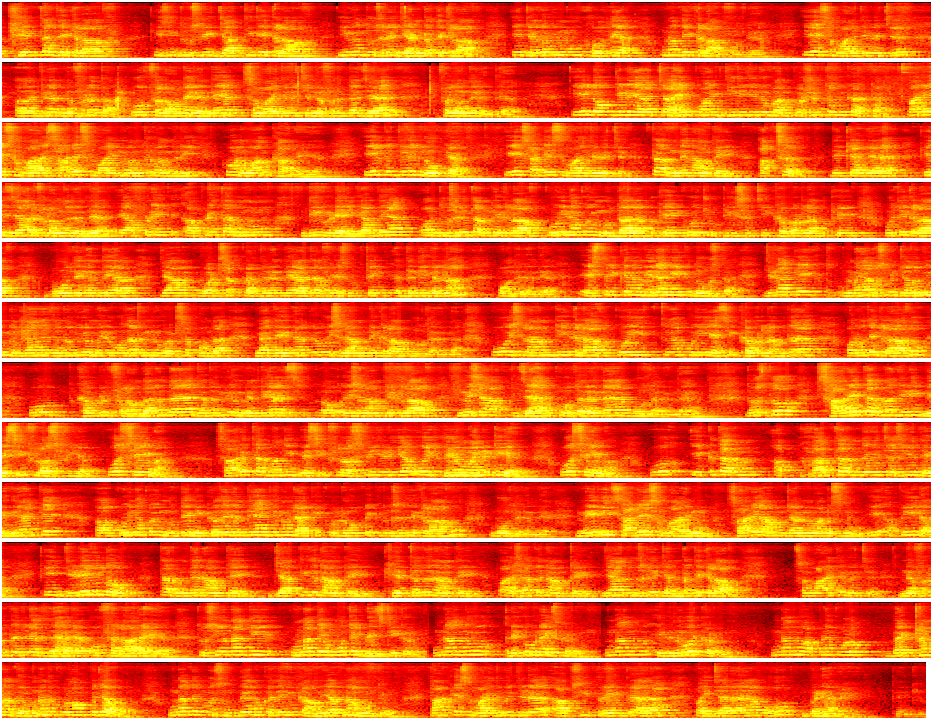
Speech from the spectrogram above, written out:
ਖੇਤਰ ਦੇ ਖਿਲਾਫ, ਕਿਸੇ ਦੂਸਰੀ ਜਾਤੀ ਦੇ ਖਿਲਾਫ ਈਵਨ ਦੂਸਰੇ ਜੈਂਡਰ ਦੇ ਖਿਲਾਫ, ਇਹ ਜਦੋਂ ਵੀ ਮੂੰਹ ਖੋਲਦੇ ਆ, ਉਹਨਾਂ ਦੇ ਖਿਲਾਫ ਬੋਲਦੇ ਆ। ਇਹ ਸਮਾਜ ਦੇ ਵਿੱਚ ਜਿਹੜਾ ਨਫ਼ਰਤ ਆ, ਉਹ ਫੈਲਾਉਂਦੇ ਰਹਿੰਦੇ ਆ। ਸਮਾਜ ਦੇ ਵਿੱਚ ਨਫ਼ਰਤ ਦਾ ਜ਼ਹਿਰ ਫੈਲਾਉਂਦੇ ਰਹਿੰਦੇ ਆ। ਇਹ ਲੋਕ ਜਿਹੜੇ ਆ, ਚਾਹੇ 0.001% ਤੋਂ ਵੀ ਘੱਟ ਆ, ਪਰ ਇਹ ਸਮਾਜ, ਸਾਰੇ ਸਮਾਜ ਨੂੰ ਅੰਦਰੋਂ ਅੰਦਰੀ ਘੁਣ ਵਾਂਗ ਖਾ ਰਹੇ ਆ। ਇਹ ਜਿਹੜੇ ਲੋਕ ਆ ਇਹ ਸਾਡੇ ਸਮਾਜ ਦੇ ਵਿੱਚ ਧਰਮ ਦੇ ਨਾਂ ਤੇ ਅਕਸਰ ਦੇਖਿਆ ਗਿਆ ਹੈ ਕਿ ਜ਼ਹਿਰ ਫੈਲਾਉਂਦੇ ਰਹਿੰਦੇ ਆ। ਇਹ ਆਪਣੇ ਆਪਣੇ ਧਰਮ ਨੂੰ ਦੀ ਵਡਿਆਈ ਕਰਦੇ ਆ ਔਰ ਦੂਸਰੇ ਧਰਮ ਦੇ ਖਿਲਾਫ ਕੋਈ ਨਾ ਕੋਈ ਮੁੱਦਾ ਲੱਭ ਕੇ, ਕੋਈ ਝੂਠੀ ਸੱਚੀ ਖਬਰ ਲੱਭ ਕੇ ਉਹਦੇ ਖਿਲਾਫ ਬੋਲਦੇ ਰਹਿੰਦੇ ਆ ਜਾਂ WhatsApp ਕਰਦੇ ਰਹਿੰਦੇ ਆ ਜਾਂ Facebook ਤੇ ਇਦਾਂ ਦੀਆਂ ਗੱਲਾਂ ਪਾਉਂਦੇ ਰਹਿੰਦੇ ਆ। ਇਸ ਤਰੀਕੇ ਨਾਲ ਮੇਰਾ ਵੀ ਇੱਕ ਦੋਸਤ ਆ, ਜਿਹੜਾ ਕਿ ਮੈਂ ਉਸ ਨੂੰ ਜਦੋਂ ਵੀ ਮਿਲਦਾ ਜਾਂ ਜਦੋਂ ਵੀ ਉਹ ਮੈਨੂੰ, ਉਹਦਾ ਮੈਨੂੰ WhatsApp ਆਉਂਦਾ, ਮੈਂ ਦੇਖਦਾ ਕਿ ਉਹ ਇਸਲਾਮ ਦੇ ਖਿਲਾਫ ਬੋਲਦਾ ਰਹਿੰਦਾ। ਉਹ ਇਸਲਾਮ ਦੇ ਖਿਲਾਫ ਕੋਈ ਨਾ ਕੋਈ ਐਸੀ ਖਬਰ ਲੱਭਦਾ ਹੈ ਔਰ ਉਹਦੇ ਖਿਲਾਫ ਉਹ ਖਬਰ ਫੈਲਾਉਂਦਾ ਰਹਿੰਦਾ ਹੈ ਜਦੋਂ ਵੀ ਉਹ ਮਿਲਦੇ ਆ, ਉਹ ਇਸਲਾਮ ਦੇ ਖਿਲਾਫ ਹਮੇਸ਼ਾ ਜ਼ਹਿਰ ਘੋਲਦਾ ਰਹਿੰਦਾ ਹੈ ਬੋਲਦਾ ਰਹਿੰਦਾ ਹੈ ਦੋਸਤੋ, ਸਾਰੇ ਧਰਮਾਂ ਦੀ ਜਿਹੜੀ ਬੇਸਿਕ ਫਿਲਾਸਫੀ ਆ, ਉਹ ਸੇਮ ਆ। ਸਾਰੇ ਧਰਮਾਂ ਦੀ ਬੇਸਿਕ ਫਿਲਾਸਫੀ ਜਿਹੜੀ ਆ, ਉਹ ਹਿਊਮੈਨਿਟੀ ਹੈ ਉਹ ਸੇਮ ਆ। ਉਹ ਇੱਕ ਧਰਮ ਹਰ ਧਰਮ ਦੇ ਵਿੱਚ ਅਸੀਂ ਇਹ ਦੇਖਦੇ ਹਾਂ ਕਿ ਕੋਈ ਨਾ ਕੋਈ ਮੁੱਦੇ ਨਿਕਲਦੇ ਰਹਿੰਦੇ ਆ, ਜਿਹਨੂੰ ਲੈ ਕੇ ਕੋਈ ਲੋਕ ਇੱਕ ਦੂਸਰੇ ਦੇ ਖਿਲਾਫ ਬੋਲਦੇ ਰਹਿੰਦੇ ਆ। ਮੇਰੀ ਸਾਰੇ ਸਮਾਜ ਨੂੰ, ਸਾਰੇ ਆਮ ਜਨ ਮਾਨਸ ਨੂੰ ਇਹ ਅਪੀਲ ਆ ਕਿ ਜਿਹੜੇ ਵੀ ਲੋਕ ਧਰਮ ਦੇ ਨਾਮ ਤੇ, ਜਾਤੀ ਦੇ ਨਾਮ ਤੇ, ਖੇਤਰ ਦੇ ਨਾਮ ਤੇ, ਭਾਸ਼ਾ ਦੇ ਨਾਮ ਤੇ ਜਾਂ ਦੂਸਰੇ ਜੈਂਡਰ ਦੇ ਖਿਲਾਫ ਸਮਾਜ ਦੇ ਵਿੱਚ ਨਫ਼ਰਤ ਦਾ ਜਿਹੜਾ ਜ਼ਹਿਰ ਹੈ, ਉਹ ਫੈਲਾ ਰਹੇ ਆ। ਤੁਸੀਂ ਉਹਨਾਂ ਦੀ, ਉਹਨਾਂ ਦੇ ਮੂੰਹ ਤੇ ਬੇਇੱਜ਼ਤੀ ਕਰੋ। ਉਹਨਾਂ ਨੂੰ ਰਿਕੋਗਨਾਈਜ਼ ਕਰੋ। ਉਹਨਾਂ ਨੂੰ ਇਗਨੋਰ ਕਰੋ। ਉਹਨਾਂ ਨੂੰ ਆਪਣੇ ਕੋਲ ਬੈਠਣ ਨਾ ਦਿਓ। ਉਹਨਾਂ ਨੂੰ ਕੋਲੋਂ ਭਜਾਓ। ਉਹਨਾਂ ਦੇ ਮਨਸੂਬਿਆਂ ਨੂੰ ਕਦੇ ਵੀ ਕਾਮਯਾਬ ਨਾ ਹੋਣ ਦਿਓ। ਤਾਂ ਕਿ ਸਮਾਜ ਦੇ ਵਿੱਚ ਜਿਹੜਾ ਆਪਸੀ ਪ੍ਰੇਮ ਪਿਆਰ ਆ, ਭਾਈਚਾਰਾ ਆ, ਉਹ ਬਣਿਆ ਰਹੇ। Thank you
